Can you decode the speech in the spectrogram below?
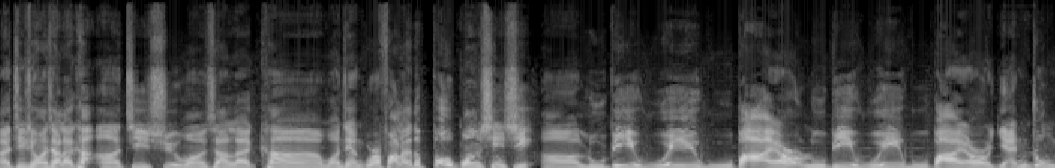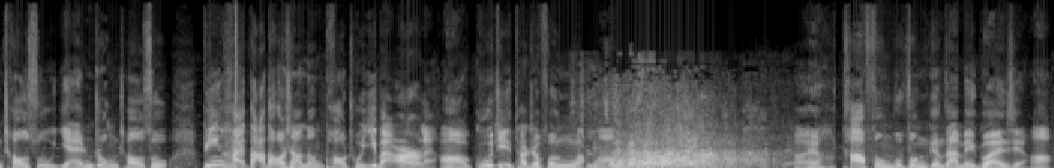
来，继续往下来看啊，继续往下来看王建国发来的曝光信息啊，鲁 B 五 A 五八 L，鲁 B 五 A 五八 L 严重超速，严重超速，滨海大道上能跑出一百二来啊，估计他是疯了啊。哎呀，他疯不疯跟咱没关系啊，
